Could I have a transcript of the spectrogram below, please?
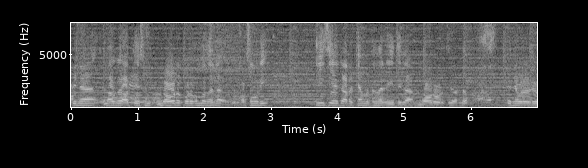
പിന്നെ നമുക്ക് അത്യാവശ്യം ഡോർ കൊടുക്കുമ്പോൾ തന്നെ കുറച്ചും കൂടി ഈസി ആയിട്ട് അടയ്ക്കാൻ പറ്റുന്ന രീതിയിലാണ് ഡോർ കൊടുത്തിട്ടുണ്ട്. പിന്നെ ഇവിടെ ഒരു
